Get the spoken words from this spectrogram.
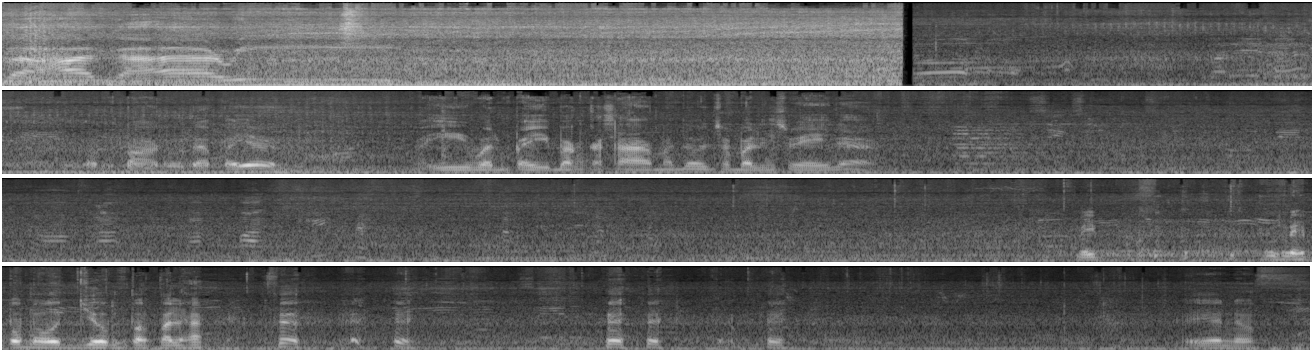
Bahagari. Pampanga pa yun. Maiwan pa ibang kasama doon sa Valenzuela. May may pumodium pa pala. Ayan oh.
